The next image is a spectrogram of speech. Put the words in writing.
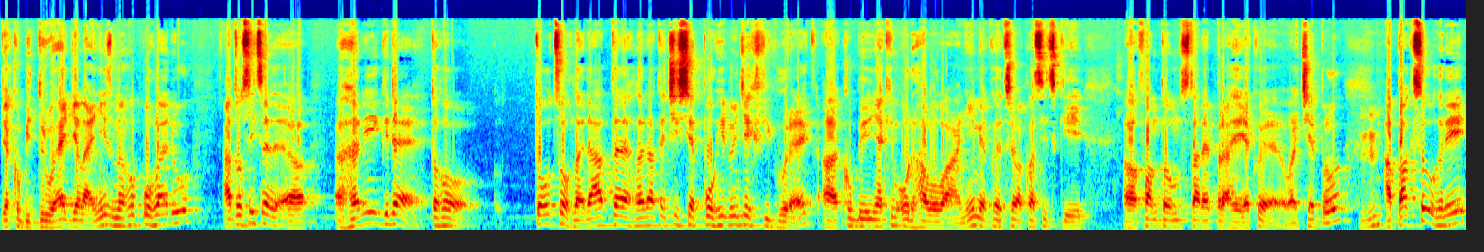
jakoby druhé dělení z mého pohledu, a to sice hry, kde toho to, co hledáte, hledáte čistě pohybem těch figurek a jakoby nějakým odhalováním, jako je třeba klasický uh, Phantom Staré Prahy, jako je Whitechapel. Mm-hmm. A pak jsou hry,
